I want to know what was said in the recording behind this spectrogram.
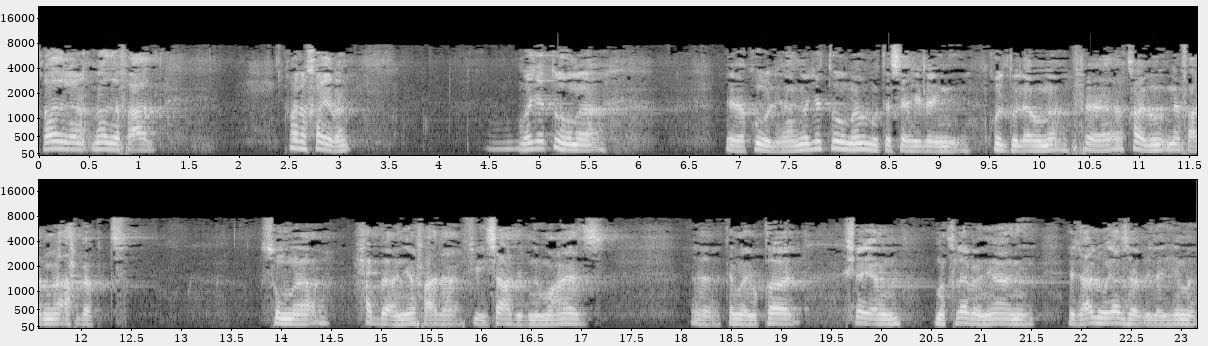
قال ماذا فعلت؟ قال خيرا. وجدتهما يقول يعني وجدتهما متساهلين. قلت لهما فقالوا نفعل ما أحببت. ثم حب أن يفعل في سعد بن معاذ آه، كما يقال شيئا مقلبا يعني يجعله يذهب إليهما.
